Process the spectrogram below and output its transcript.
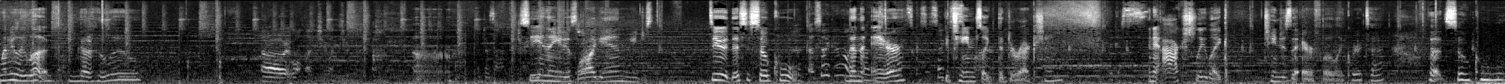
literally, look, you got a Hulu. Oh, it won't let you in. See, and then you just log in, and you just, dude, this is so cool. That's like how then the air, it's you could change like the direction, and it actually like changes the airflow, like where it's at. That's so cool.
